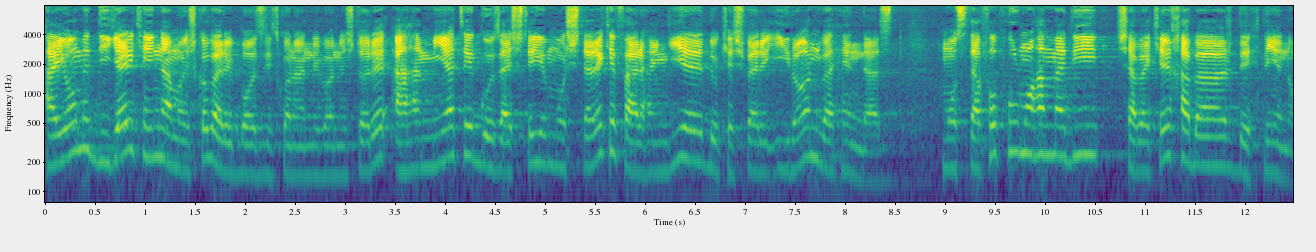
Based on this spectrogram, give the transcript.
پیام دیگری که این نمایشگاه برای بازدید کنندگانش داره، اهمیت گذشته مشترک فرهنگی دو کشور ایران و هند است. مصطفی پور محمدی، شبکه خبر، دهلی نو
